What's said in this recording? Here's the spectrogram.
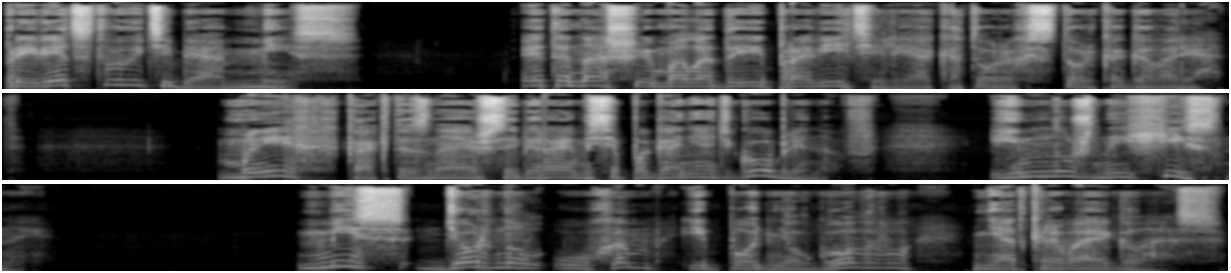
«Приветствую тебя, мисс. Это наши молодые правители, о которых столько говорят. Мы, как ты знаешь, собираемся погонять гоблинов. Им нужны хисны. Мисс дернул ухом и поднял голову, не открывая глаз.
